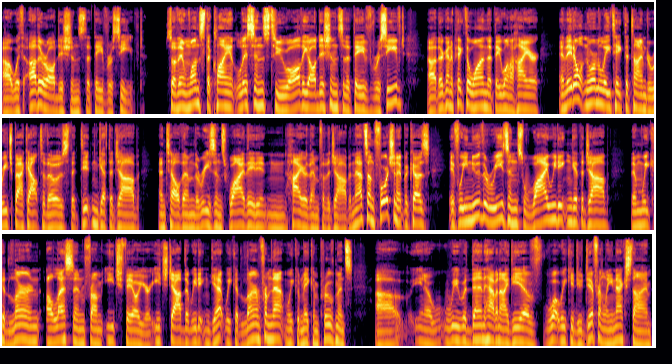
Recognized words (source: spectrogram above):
uh, with other auditions that they've received. So then, once the client listens to all the auditions that they've received, uh, they're going to pick the one that they want to hire. And they don't normally take the time to reach back out to those that didn't get the job and tell them the reasons why they didn't hire them for the job. And that's unfortunate because if we knew the reasons why we didn't get the job, then we could learn a lesson from each failure. Each job that we didn't get, we could learn from that and we could make improvements. Uh, you know, we would then have an idea of what we could do differently next time.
